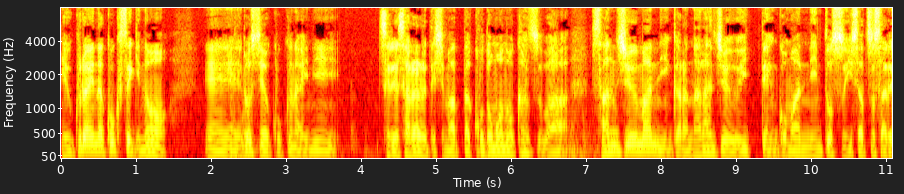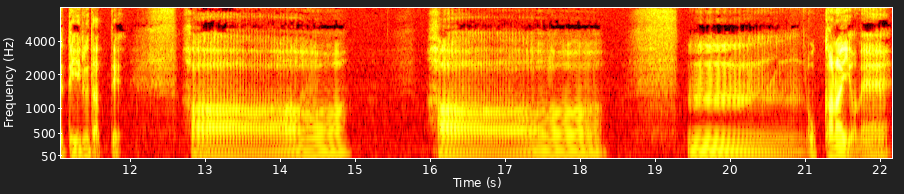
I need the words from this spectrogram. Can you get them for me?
ウクライナ国籍の、えー、ロシア国内に連れ去られてしまった子供の数は30万人から71.5万人と推察されているだって。はあ。はあ。うーん、おっかないよね。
